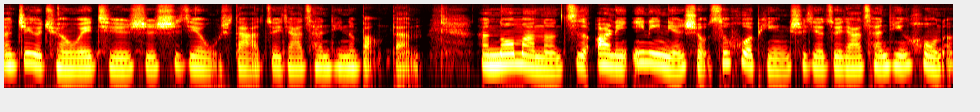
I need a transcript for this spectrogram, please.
那这个权威其实是世界五十大最佳餐厅的榜单。那 Norma 呢，自二零一零年首次获评世界最佳餐厅后呢，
